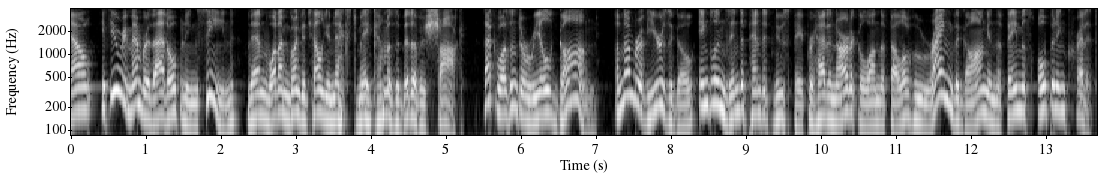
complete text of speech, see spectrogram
Now, if you remember that opening scene, then what I'm going to tell you next may come as a bit of a shock. That wasn't a real gong. A number of years ago, England's independent newspaper had an article on the fellow who rang the gong in the famous opening credit,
